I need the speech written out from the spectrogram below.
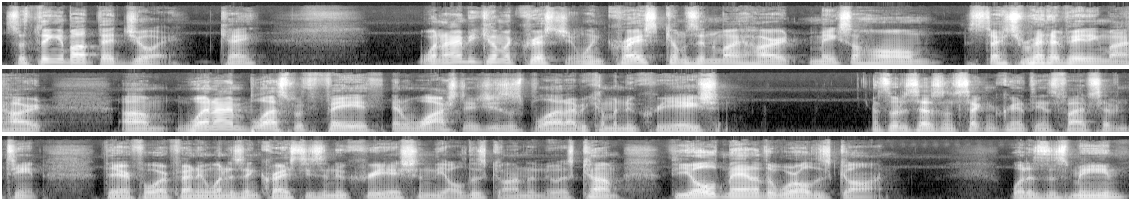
So think about that joy, okay? When I become a Christian, when Christ comes into my heart, makes a home, starts renovating my heart, um, when I'm blessed with faith and washed in Jesus' blood, I become a new creation. That's what it says in 2 Corinthians 5:17. Therefore, if anyone is in Christ, he's a new creation. The old is gone, the new has come. The old man of the world is gone. What does this mean?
